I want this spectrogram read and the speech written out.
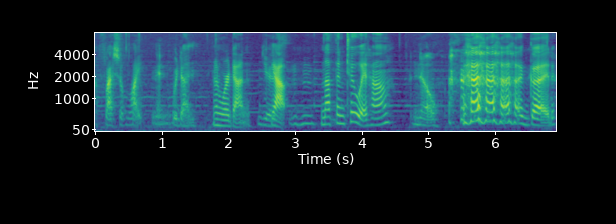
a flash of light and we're done. And we're done. Yes. Yeah. hmm Nothing to it, huh? No. Good.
